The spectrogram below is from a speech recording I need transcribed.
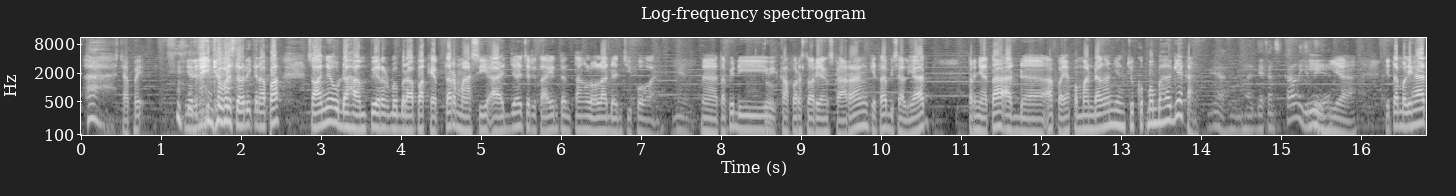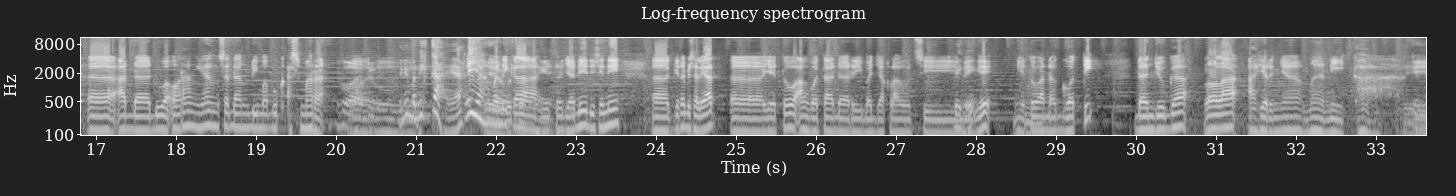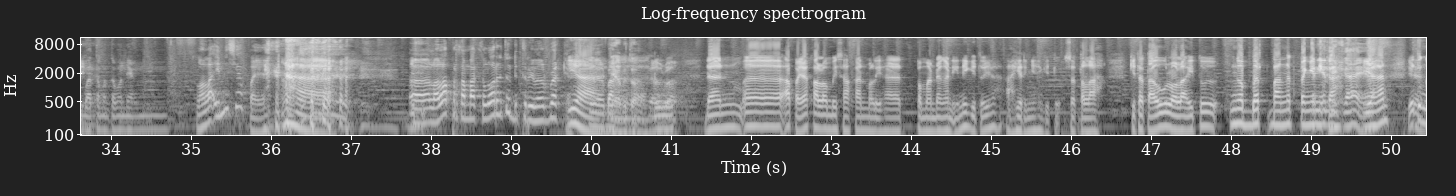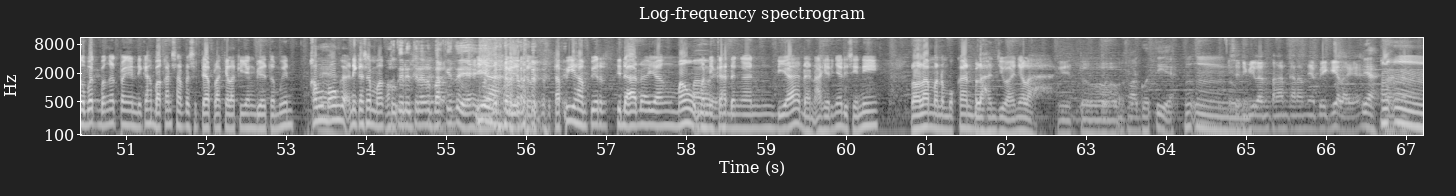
hah capek nyeritain cover story kenapa? Soalnya udah hampir beberapa chapter masih aja ceritain tentang Lola dan Chivo kan. Iya. Nah, tapi di cover story yang sekarang kita bisa lihat ternyata ada apa ya pemandangan yang cukup membahagiakan. Iya, membahagiakan sekali gitu ya. Iya. Kita melihat eh, ada dua orang yang sedang dimabuk asmara. Waduh. Ini menikah ya? Iya, Iya, menikah betul. gitu. Jadi di sini eh, kita bisa lihat eh, yaitu anggota dari bajak laut si BG. BG, Hmm. ada Goti dan juga Lola akhirnya menikah. Mungkin buat teman-teman yang Lola ini siapa ya? Eh, Lola pertama keluar itu di Thriller Bark ya? Iya, Thriller Bark. iya, betul. Dulu. Dan eh, apa ya kalau misalkan melihat pemandangan ini gitu ya, akhirnya gitu. Setelah kita tahu Lola itu ngebet banget pengen, Pengen nikah, nikah, ya. Iya kan? Dia tuh Iya. ngebet banget pengen nikah bahkan sampai setiap laki-laki yang dia temuin, kamu Iya. mau nggak nikah sama aku? Waktu di Thriller Bark itu ya? Iya gitu. Tapi hampir tidak ada yang mau, Mau, menikah dengan dia dan akhirnya di sini Lola menemukan belahan jiwanya lah gitu. Sama Goti ya? Mm-mm. Bisa dibilang tangan kanannya BG lah ya. Iya. Mm-mm.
